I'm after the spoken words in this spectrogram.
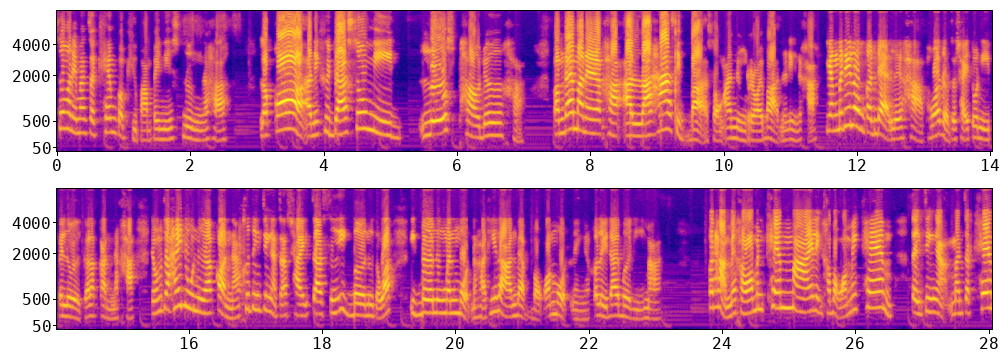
ซึ่งอันนี้มันจะเข้มกว่าผิวปามไปนิดนึงนะคะ แล้วก็อันนี้คือ Dazzle Me Loose Powder ค่ะปาล์มได้มาในราคาอันละ 50 บาท 2 อัน 100 บาทนั่นเองนะคะ ยังไม่ได้ลงกันแดดเลยค่ะ เพราะว่าเดี๋ยวจะใช้ตัวนี้ไปเลยก็แล้วกันนะคะ เดี๋ยวมันจะให้ดูเนื้อก่อนนะ คือจริงๆอาจจะใช้จะซื้ออีกเบอร์หนึ่งแต่ว่าอีกเบอร์หนึ่งมันหมดนะคะ ที่ร้านแบบบอกว่าหมดอะไรเงี้ยก็เลยได้เบอร์นี้มา ก็ถามไหมคะว่ามันเข้มไหมอะไรเขาบอกว่าไม่เข้ม แต่จริงๆอะมันจะเข้ม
